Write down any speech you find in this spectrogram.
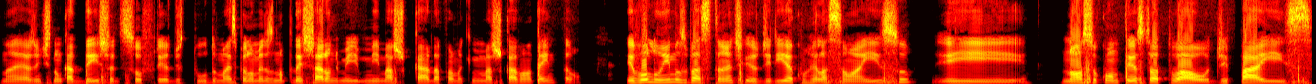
Né? A gente nunca deixa de sofrer de tudo, mas pelo menos não deixaram de me, me machucar da forma que me machucavam até então. Evoluímos bastante, eu diria, com relação a isso, e nosso contexto atual de país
